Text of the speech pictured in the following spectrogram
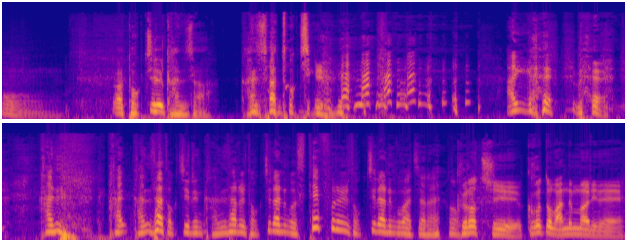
어. 아 덕질 간사. 간사 덕질. 아, 그니까, 네. 간, 간, 간사 덕질은 간사를 덕질하는 거, 스태프를 덕질하는 것 같잖아요. 그렇지. 그것도 맞는 말이네.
